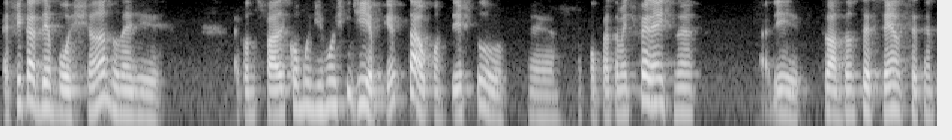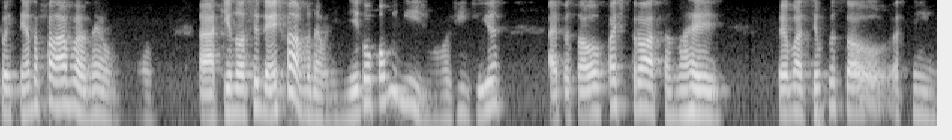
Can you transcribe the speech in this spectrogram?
é, fica debochando, né, de, é quando se fala de comunismo hoje em dia, porque tá, o contexto é, é completamente diferente, né? Ali, sei lá, nos anos 60, 70, 80, falava, né, aqui no Ocidente falava, né, o inimigo é o comunismo. Hoje em dia, aí o pessoal faz troça, mas mesmo assim o pessoal, assim,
